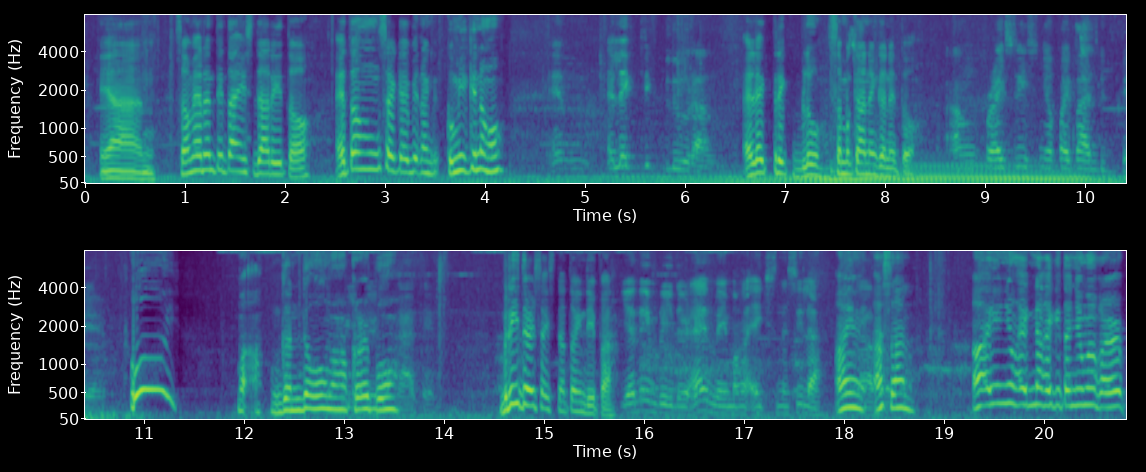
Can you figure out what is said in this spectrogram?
Yan. So meron din tayong isda rito. Etong Sir Kevin, ang- kumikinang oh. And electric blue ram. Electric blue. Sa magkano yung ganito? Ang price range niya 500 pair. Uy! Ma ang ganda oh mga curve oh. Breeders natin. Breeder size na to, hindi pa. Yan na yung breeder. Ayun, may mga eggs na sila. Ay, asan? Ah, ayun yung egg nakikita nyo mga curve.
